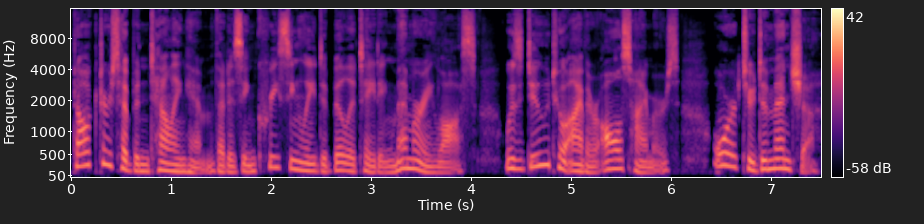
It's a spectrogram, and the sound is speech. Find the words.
doctors have been telling him that his increasingly debilitating memory loss was due to either Alzheimer's or to dementia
